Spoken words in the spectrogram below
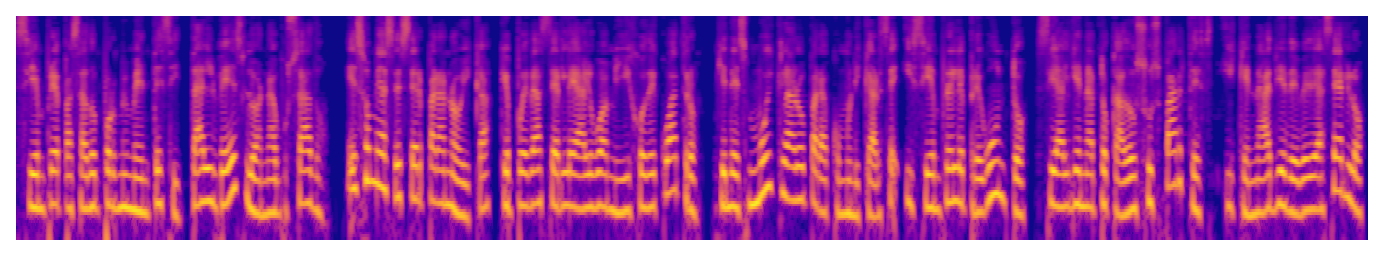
Siempre ha pasado por mi mente si tal vez lo han abusado. Eso me hace ser paranoica que pueda hacerle algo a mi hijo de cuatro, quien es muy claro para comunicarse y siempre le pregunto si alguien ha tocado sus partes y que nadie debe de hacerlo.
